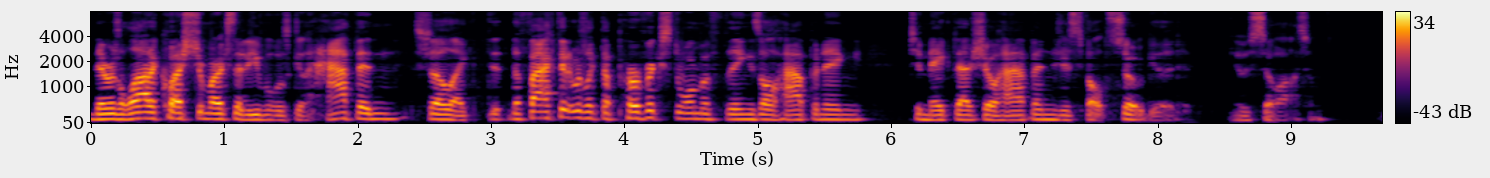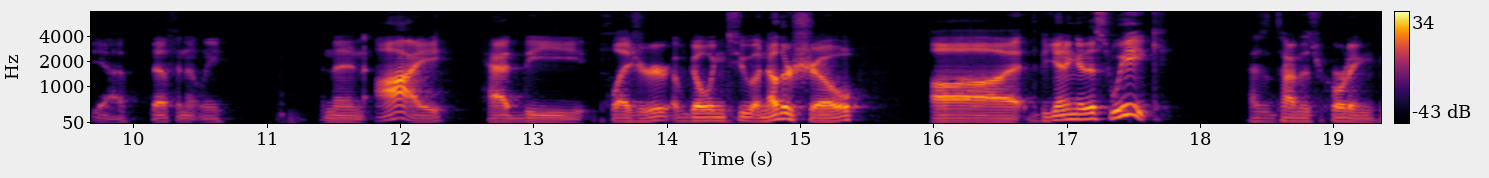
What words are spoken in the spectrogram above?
there was a lot of question marks that even was going to happen so like th- the fact that it was like the perfect storm of things all happening to make that show happen just felt so good it was so awesome Yeah, definitely. And then I had the pleasure of going to another show uh, at the beginning of this week. As of the time of this recording,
